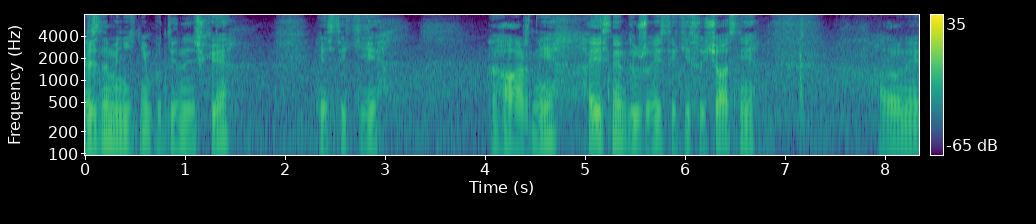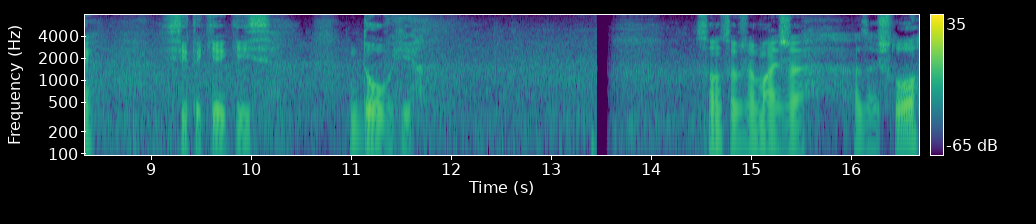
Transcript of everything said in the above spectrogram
Різноманітні будиночки. Є такі гарні, а є не дуже, є такі сучасні, але вони всі такі якісь довгі. Сонце вже майже зайшло.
